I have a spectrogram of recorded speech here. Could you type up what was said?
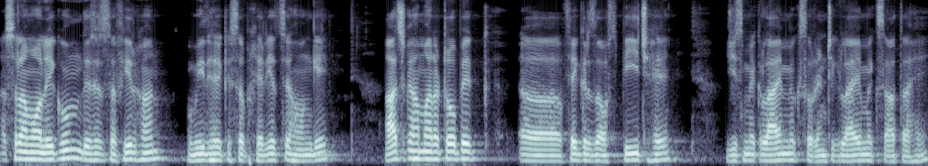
वालेकुम दिस इज़ सफ़ीर ख़ान उम्मीद है कि सब खैरियत से होंगे। आज का हमारा टॉपिक फिगर्स ऑफ़ स्पीच है, जिसमें क्लाइमेक्स और एंटी क्लाइमेक्स आता है।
